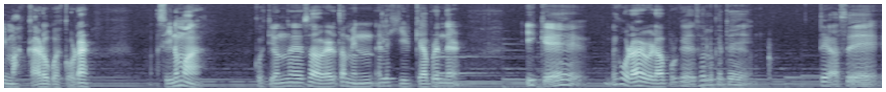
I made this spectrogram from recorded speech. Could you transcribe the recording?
y más caro puedes cobrar. Así nomás. Cuestión de saber también elegir qué aprender y qué mejorar, ¿verdad? Porque eso es lo que te, te hace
